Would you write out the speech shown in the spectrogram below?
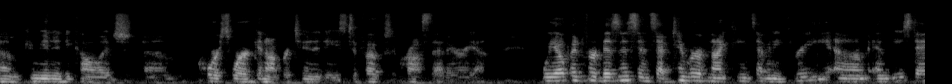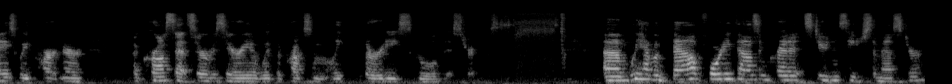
um, community college um, coursework and opportunities to folks across that area. We opened for business in September of 1973, um, and these days we partner across that service area with approximately 30 school districts. Um, we have about 40,000 credit students each semester.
